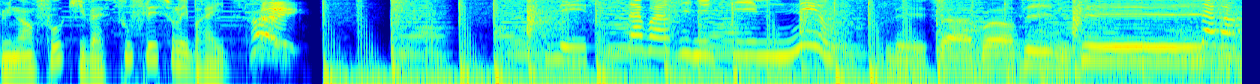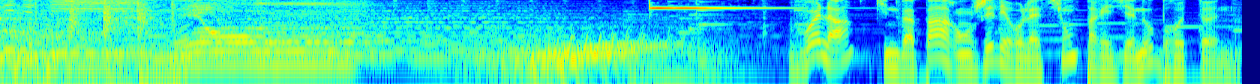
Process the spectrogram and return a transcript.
Une info qui va souffler sur les braids. Les savoirs inutiles néons. Les savoirs inutiles. Savoirs inutiles. Néon. Voilà qui ne va pas arranger les relations parisiano-bretonnes.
